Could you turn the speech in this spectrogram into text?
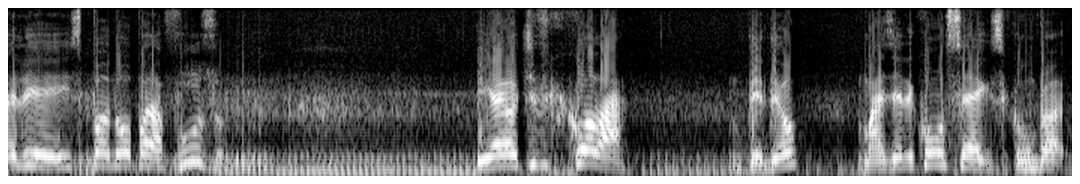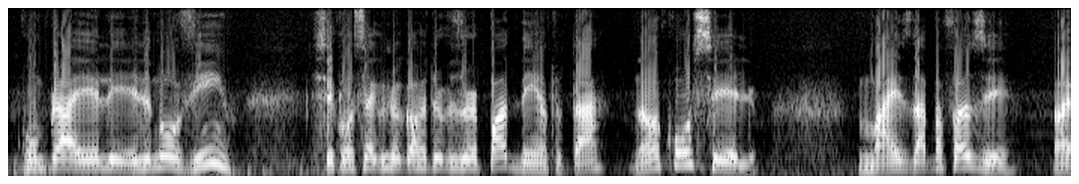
ele espanou o parafuso e aí eu tive que colar, entendeu? Mas ele consegue, se comprar, comprar ele, ele novinho, você consegue jogar o retrovisor para dentro, tá? Não aconselho, mas dá para fazer. Aí,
